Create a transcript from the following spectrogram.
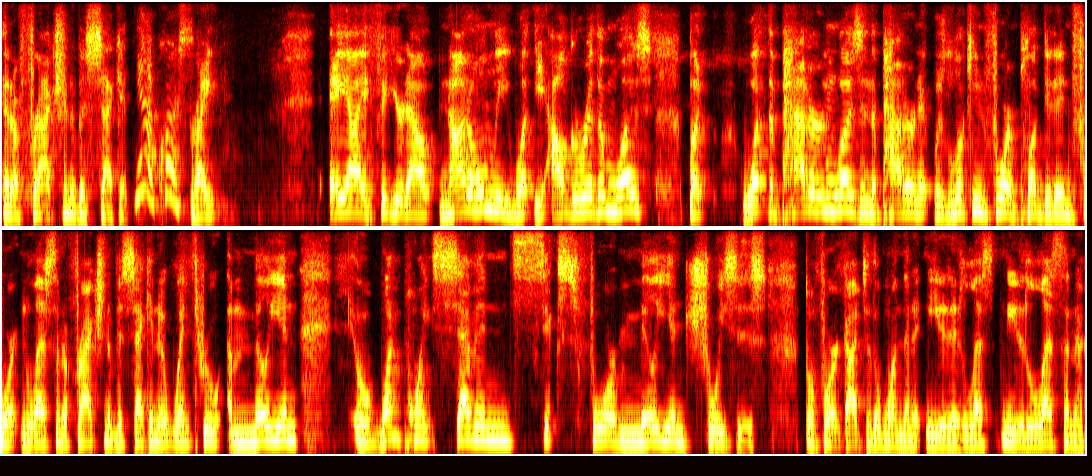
in a fraction of a second, Yeah, of course. right? AI figured out not only what the algorithm was, but what the pattern was and the pattern it was looking for and plugged it in for it in less than a fraction of a second. It went through a million, uh, 1.764 million choices before it got to the one that it needed. It less needed less than a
